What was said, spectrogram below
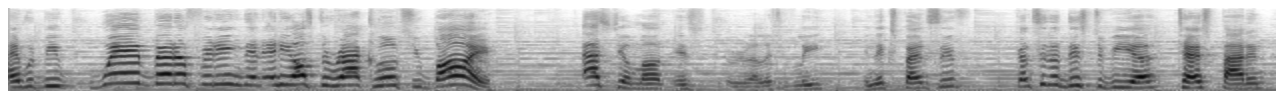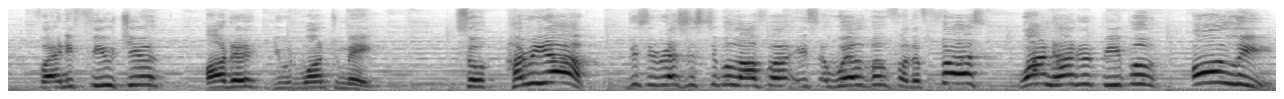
and would be way better fitting than any off-the-rack clothes you buy. As the amount is relatively inexpensive, consider this to be a test pattern for any future order you would want to make. So hurry up! This irresistible offer is available for the first 100 people only.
